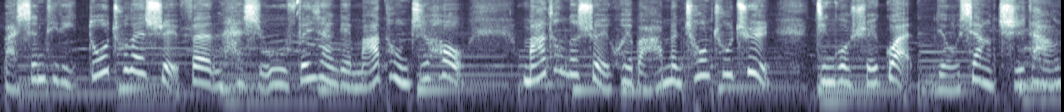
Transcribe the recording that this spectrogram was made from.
把身体里多出的水分和食物分享给马桶之后，马桶的水会把它们冲出去，经过水管流向池塘，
